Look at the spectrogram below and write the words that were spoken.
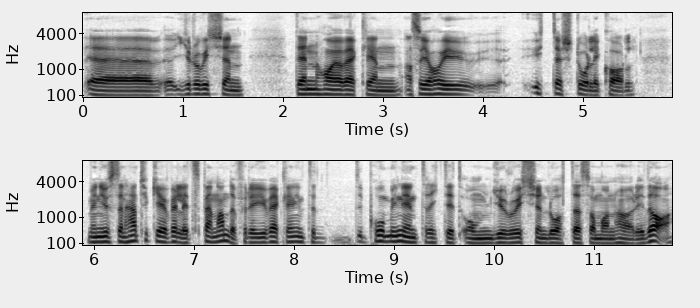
eh, Eurovision den har jag verkligen, alltså jag har ju ytterst dålig koll. Men just den här tycker jag är väldigt spännande för det är ju verkligen inte, det påminner inte riktigt om Eurovision-låtar som man hör idag.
